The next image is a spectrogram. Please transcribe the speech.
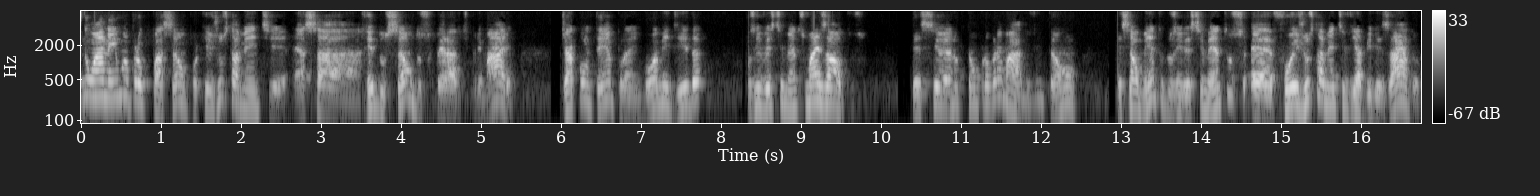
Não há nenhuma preocupação, porque justamente essa redução do superávit primário já contempla, em boa medida, os investimentos mais altos desse ano que estão programados. Então, esse aumento dos investimentos é, foi justamente viabilizado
